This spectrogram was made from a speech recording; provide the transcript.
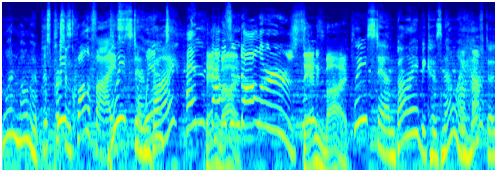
One moment. This please, person qualifies please stand to win by. ten thousand dollars. Standing by. Please stand by because now I Uh-huh. have to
